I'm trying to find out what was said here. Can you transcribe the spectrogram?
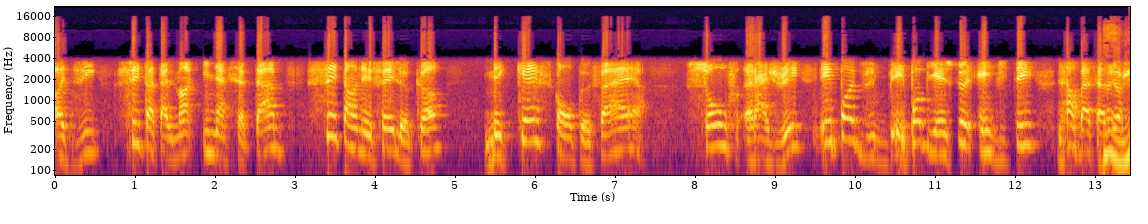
a dit c'est totalement inacceptable. C'est en effet le cas, mais qu'est-ce qu'on peut faire sauf rager et pas du et pas bien sûr inviter l'ambassadeur ben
